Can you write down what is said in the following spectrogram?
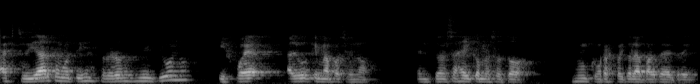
a estudiar, como te dije, en febrero de 2021 y fue algo que me apasionó. Entonces ahí comenzó todo, con respecto a la parte del trading.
